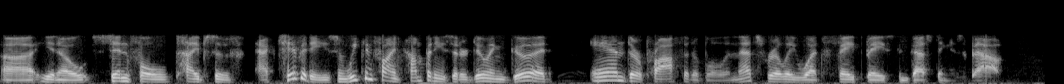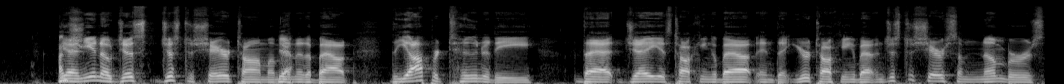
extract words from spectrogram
uh, you know, sinful types of activities. And we can find companies that are doing good and they're profitable. And that's really what faith based investing is about. Yeah, and you know, just just to share, Tom, a yeah. minute about the opportunity that Jay is talking about and that you're talking about, and just to share some numbers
